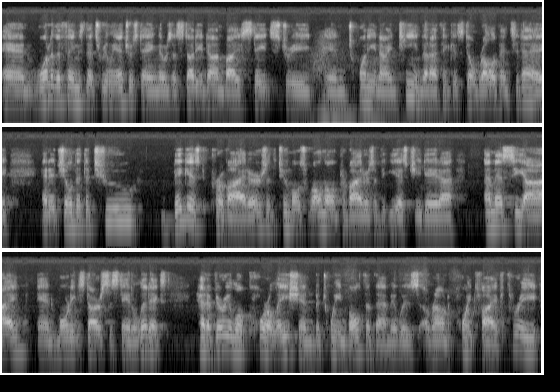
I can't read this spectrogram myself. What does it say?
And one of the things that's really interesting, there was a study done by State Street in 2019 that I think is still relevant today, and it showed that the two biggest providers, or the two most well-known providers of the ESG data, MSCI and Morningstar Sustainalytics, had a very low correlation between both of them. It was around 0.53.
